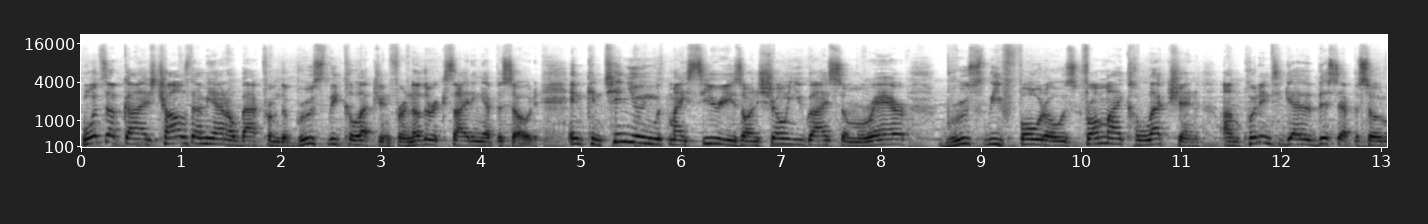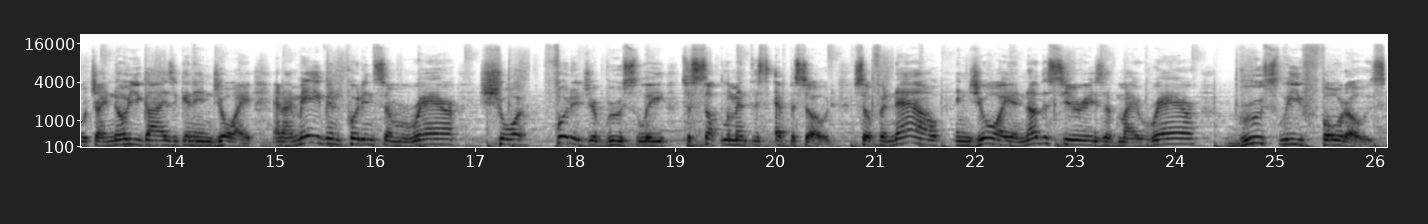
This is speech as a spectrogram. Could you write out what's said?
What's up guys, Charles Damiano back from the Bruce Lee Collection for another exciting episode. And continuing with my series on showing you guys some rare Bruce Lee photos from my collection, I'm putting together this episode which I know you guys are going to enjoy. And I may even put in some rare short footage of Bruce Lee to supplement this episode. So for now, enjoy another series of my rare Bruce Lee photos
